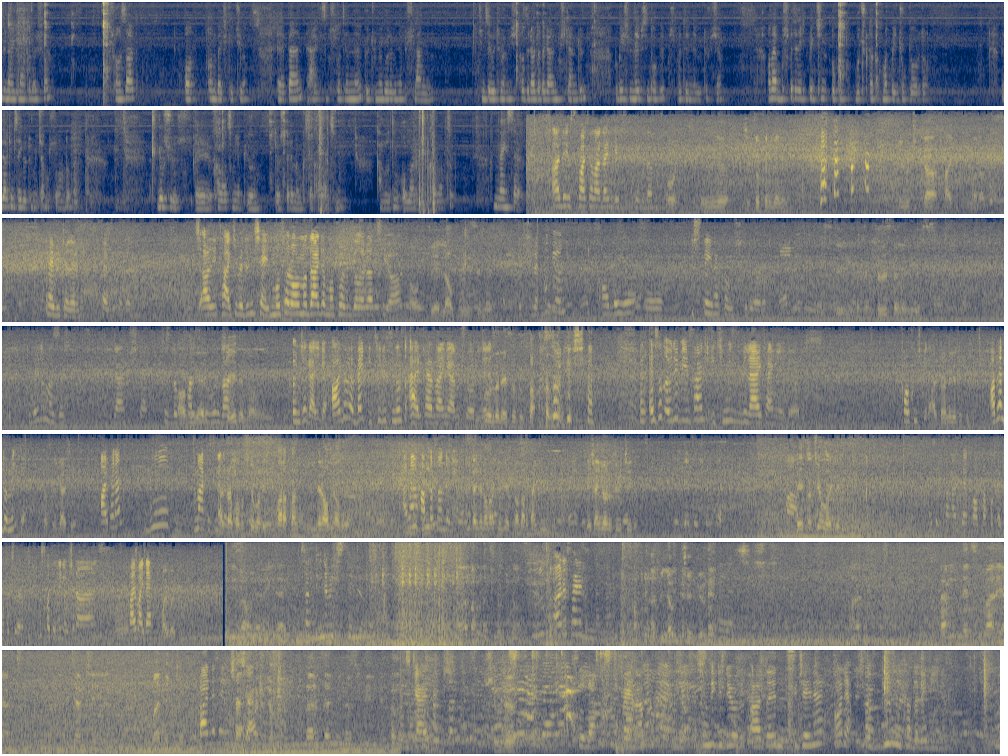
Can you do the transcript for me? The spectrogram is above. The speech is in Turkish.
Günaydın arkadaşlar. Şu an saat 10, 15 geçiyor. Ee, ben herkesi buz patenine götürme görevini üstlendim. Kimse götürmemiş. Hazır arada da gelmişken dün. Bugün şimdi hepsini toplayıp buz patenine götüreceğim. Ama ben buz patenine gitmek için 9.30'da kalkmak beni çok yordu. Bir daha kimseye götürmeyeceğim bu sonunda. Görüşürüz. Ee, kahvaltımı yapıyorum. Gösteremem kısa kahvaltımı. Kahvaltım olan bir kahvaltı. Neyse. Hadi Ispartalardan geçtik geriden. O ünlü TikToker benim. Bir buçuk K takipçim var abi. Tebrik ederim. Tebrik ederim. Adi'yi takip edin. Şey, motor olmadığı halde motor videoları atıyor. Hava tutuyor 56 bin izleniyor. Bugün Arda'yı e, isteğine kavuşturuyorum. İşte kız istemeliyiz. Gidelim hazır. Gelmişler. Kız da Hazır hazır yani burada. şey de mi abi? Önce geldi. Arda ve ben ikilisi nasıl erkenden gelmiş olabiliriz? Buradan Esat'ı sağ. Yani Esat öyle bir insan ki ikimiz bile erken geliyoruz. Korkunç biri. Alperen'e gelecek misin? Alperen dönmedi ki. Nasıl gerçi? Alperen bu cumartesine Alperen dönüyor. konuşuyor bu arada. İstihbarattan bilgileri alıyor alıyor. Alperen hafta sonu dönüyor. Bir tane olarak gelecek. Buraları sanki Geçen gördüm Switch'iydi. Aa. Besatçı olarak gelecek. Neyse insanlar bize bak bak bak kapatıyorum. Bu spatenle görüşürüz. Bay bay de. Bay bay. Sen dinlemek istemiyorum. Arda sen de dinleme. Vlog mu çekiyorsun? Evet. Ben net var ya. Gideceğim şeyle. Ben de gideceğim. Ben de seni içeceğim. Lan sen bir nasıl değil? Biz geldik. Şimdi Suda. Beğenmem. Şimdi gidiyoruz. Arda'nın düşeceğine var ya ödüm kadar eminim.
